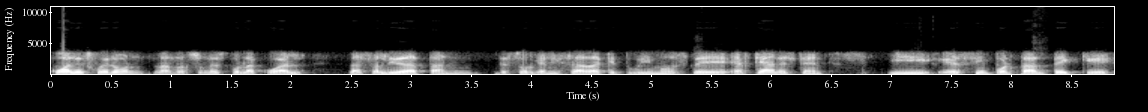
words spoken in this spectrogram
cuáles fueron las razones por la cual la salida tan desorganizada que tuvimos de Afganistán y es importante que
